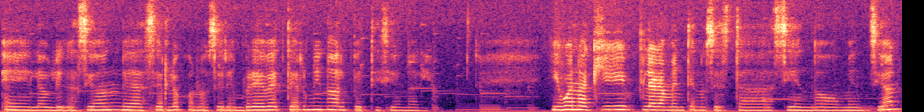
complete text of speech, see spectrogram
eh, la obligación de hacerlo conocer en breve término al peticionario. Y bueno, aquí claramente nos está haciendo mención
